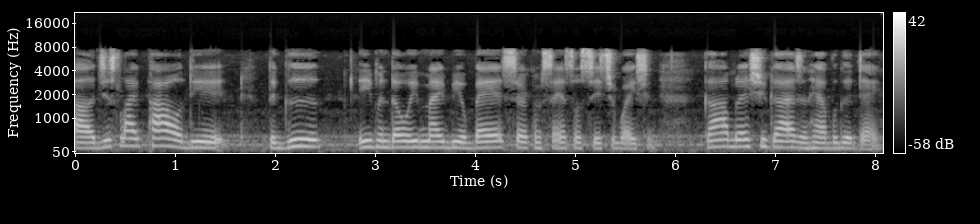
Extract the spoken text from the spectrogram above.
uh, just like Paul did, the good, even though it may be a bad circumstance or situation. God bless you guys and have a good day.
